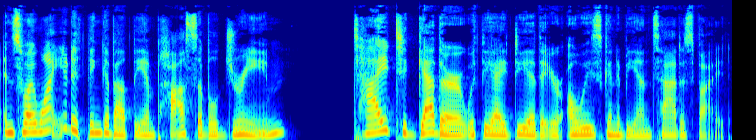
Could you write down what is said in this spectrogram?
And so I want you to think about the impossible dream tied together with the idea that you're always going to be unsatisfied.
